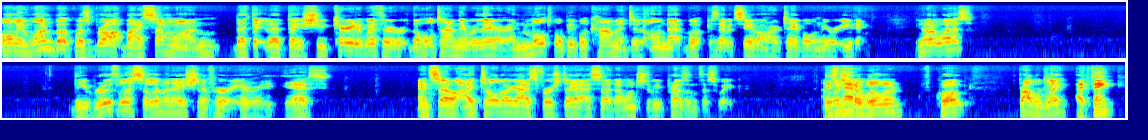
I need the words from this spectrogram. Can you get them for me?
only one book was brought by someone that they, that they she carried it with her the whole time they were there, and multiple people commented on that book because they would see it on our table when we were eating. You know what it was? The Ruthless Elimination of Hurry. Hurry. Yes. And so I told our guys first day, I said, I want you to be present this week. I Isn't that you- a Willard quote? probably I think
